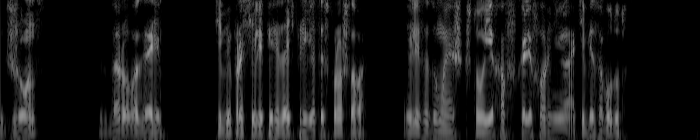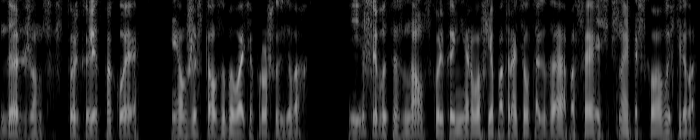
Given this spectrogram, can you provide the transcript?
«Джонс?» «Здорово, Гарри. Тебе просили передать привет из прошлого. Или ты думаешь, что, уехав в Калифорнию, о тебе забудут?» «Да, Джонс, столько лет покоя. Я уже стал забывать о прошлых делах. Если бы ты знал, сколько нервов я потратил тогда, опасаясь снайперского выстрела».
